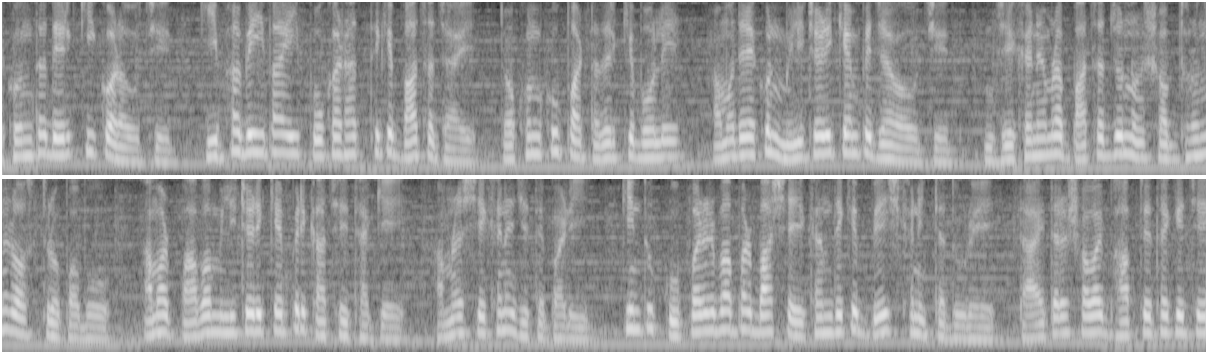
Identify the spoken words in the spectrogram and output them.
এখন তাদের কি করা উচিত, কিভাবেই বা এই পোকার হাত থেকে বাঁচা যায়। তখন কুপার তাদেরকে বলে, আমাদের এখন মিলিটারি ক্যাম্পে যাওয়া উচিত, যেখানে আমরা বাঁচার জন্য সব ধরনের অস্ত্র পাবো। আমার বাবা মিলিটারি ক্যাম্পের কাছেই থাকে, আমরা সেখানে যেতে পারি। কিন্তু কুপারের বাবার বাসা এখান থেকে বেশ খানিকটা দূরে, তাই তারা সবাই ভাবতে থাকে যে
